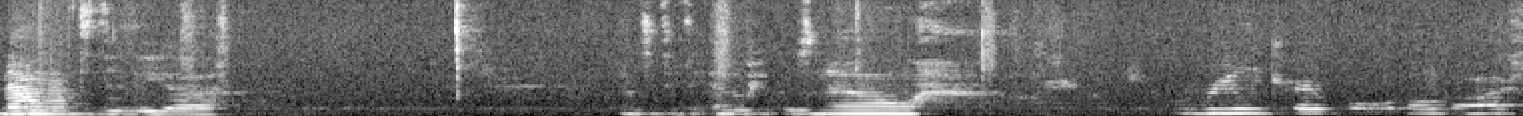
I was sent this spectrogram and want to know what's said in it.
now I have to do the uh, I have to do the endo pupils now. Really careful. Oh gosh.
